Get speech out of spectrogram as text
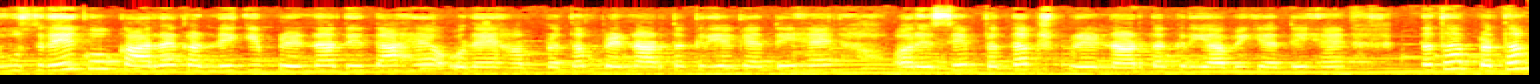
दूसरे को कार्य करने की प्रेरणा देता है, उन्हें हम प्रथम प्रेरणार्थक क्रिया कहते हैं और इसे प्रत्यक्ष प्रेरणार्थक क्रिया भी कहते हैं। तथा प्रथम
